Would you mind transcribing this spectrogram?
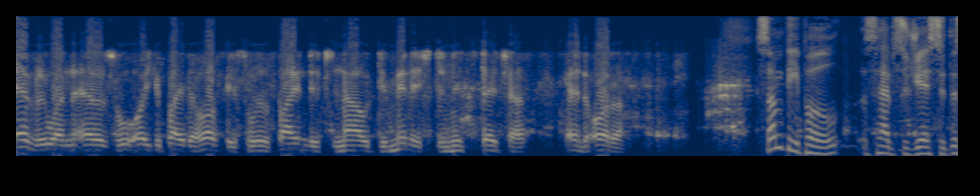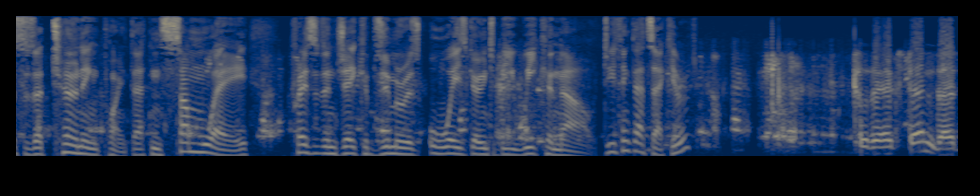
everyone else who occupy the office will find it now diminished in its stature and aura. Some people have suggested this is a turning point, that in some way President Jacob Zuma is always going to be weaker now. Do you think that's accurate? To the extent that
